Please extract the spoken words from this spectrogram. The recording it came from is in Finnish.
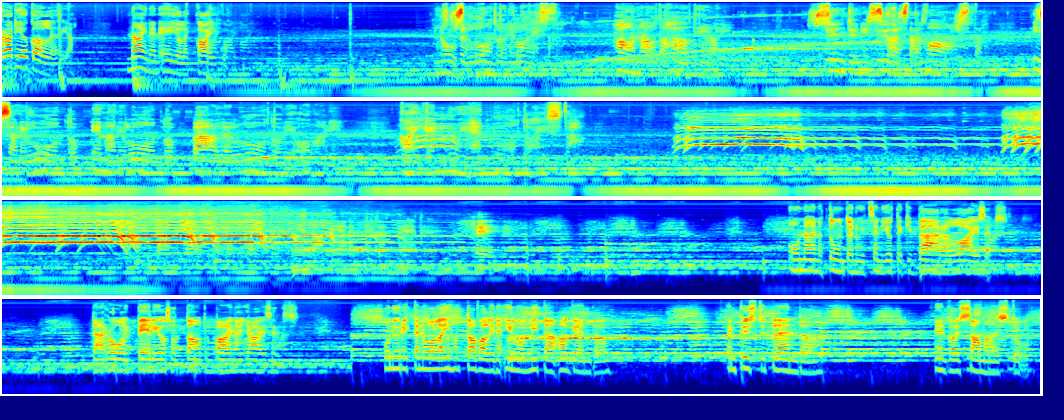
Radiogalleria. Nainen ei ole kaiku. Nousen luontoni lohessa, haon alta haltiani. Syntyni syvästä maasta, isäni luonto, emäni luonto, On aina tuntenut itseni jotenkin vääränlaiseksi. Tää roolipeli osoittautui painajaiseksi. On yrittänyt olla ihan tavallinen ilman mitään agendaa. En pysty blendaa. En voi samaistua.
